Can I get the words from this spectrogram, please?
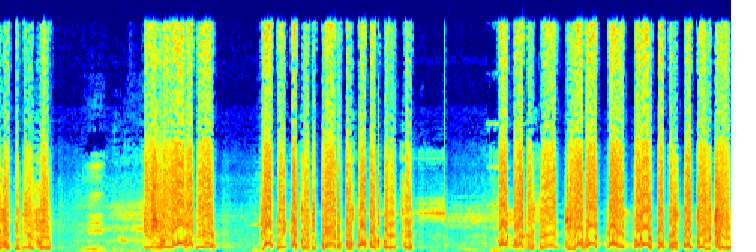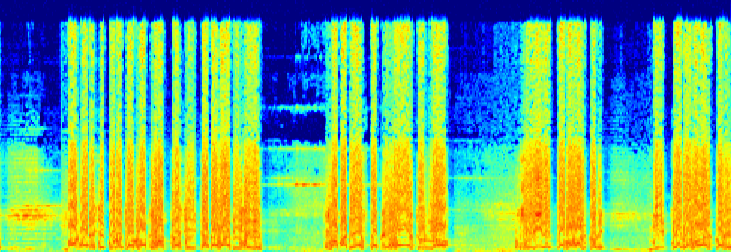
বাংলাদেশে তিনি এসে এই হলো আমাদের জাতির কাছে উনি প্ল্যান উপস্থাপন করেছেন। বাংলাদেশে জিয়াবাদ কায়েম করার প্রচেষ্টা চলছে। বাংলাদেশে কোনো যখন সন্ত্রাসী চাঁদাবাজ এসে সমাজে এস্টাবলিশ হওয়ার জন্য সৈয়দ ব্যবহার করে মির্জা ব্যবহার করে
